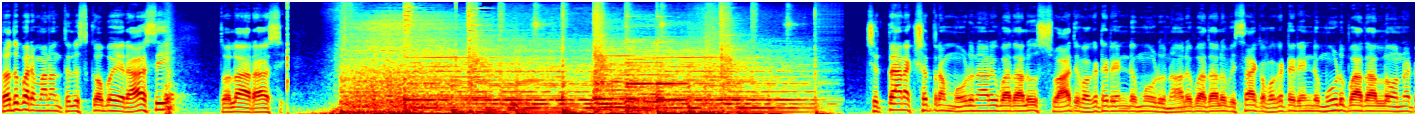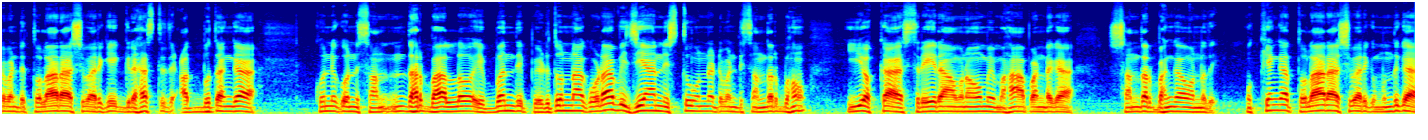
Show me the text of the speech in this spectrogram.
తదుపరి మనం తెలుసుకోబోయే రాశి తులారాశి. చిత్తా నక్షత్రం మూడు నాలుగు పాదాలు స్వాతి ఒకటి రెండు మూడు నాలుగు పాదాలు విశాఖ ఒకటి రెండు మూడు పాదాల్లో ఉన్నటువంటి తులారాశి వారికి గ్రహస్థితి అద్భుతంగా కొన్ని కొన్ని సందర్భాల్లో ఇబ్బంది పెడుతున్నా కూడా విజయాన్ని ఇస్తూ ఉన్నటువంటి సందర్భం ఈ యొక్క శ్రీరామనవమి మహాపండగ సందర్భంగా ఉన్నది. ముఖ్యంగా తులారాశి వారికి ముందుగా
